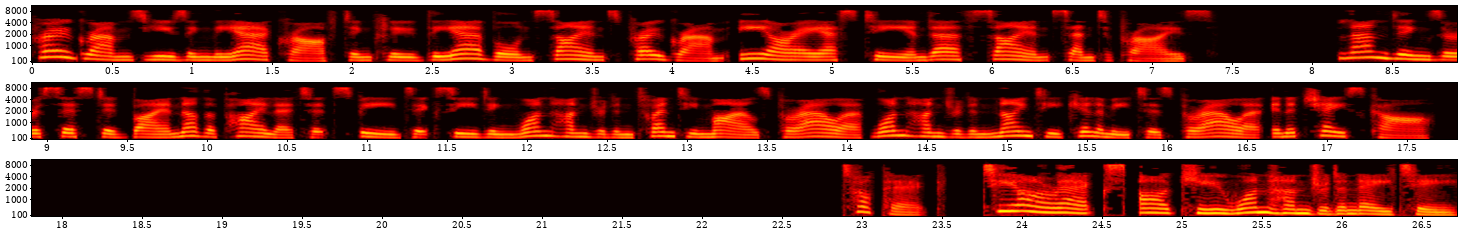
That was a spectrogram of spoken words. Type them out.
Programs using the aircraft include the Airborne Science Program ERAST and Earth Science Enterprise. Landings are assisted by another pilot at speeds exceeding 120 miles per hour, 190 kilometers per hour in a chase car. Topic: TRX RQ180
